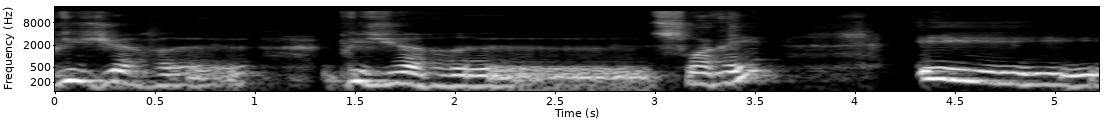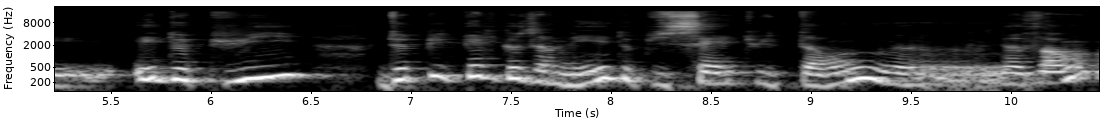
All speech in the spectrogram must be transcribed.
plusieurs, plusieurs soirées. Et, et, depuis, depuis quelques années, depuis 7, 8 ans, 9 ans,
